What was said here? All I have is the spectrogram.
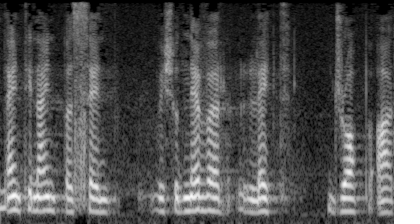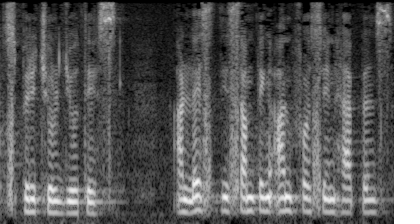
99%, we should never let drop our spiritual duties unless there's something unforeseen happens.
